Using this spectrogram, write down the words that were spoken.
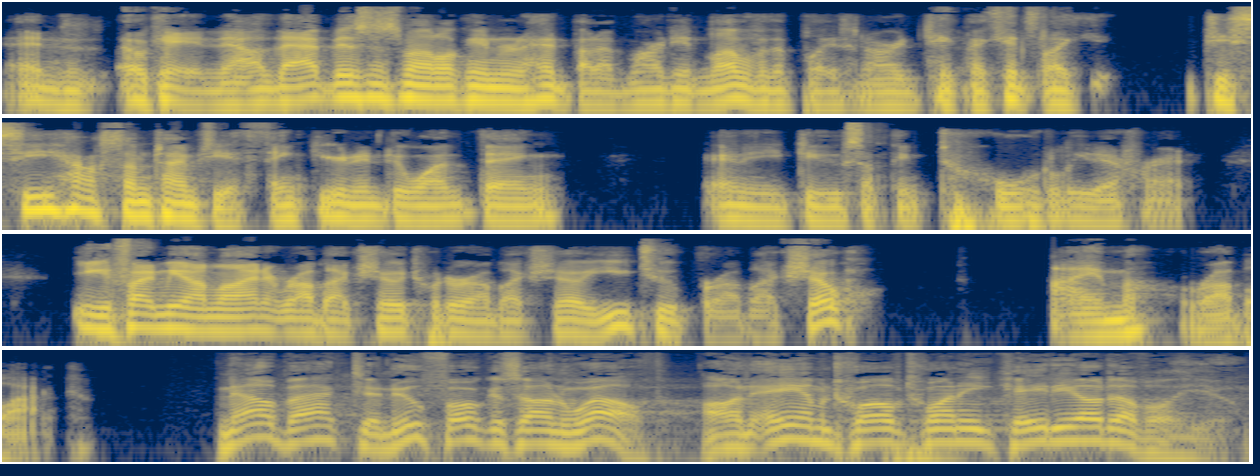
And okay, now that business model came in my head, but I'm already in love with the place and I already take my kids. Like, do you see how sometimes you think you're going to do one thing and then you do something totally different? You can find me online at Rob Black Show, Twitter Rob Black Show, YouTube Rob Black Show. I'm Rob Black. Now back to New Focus on Wealth on AM 1220 KDOW.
